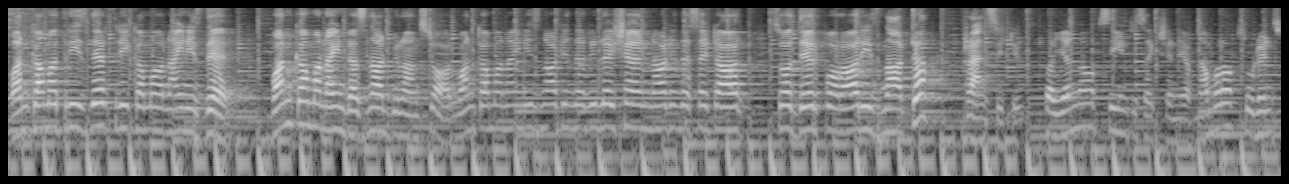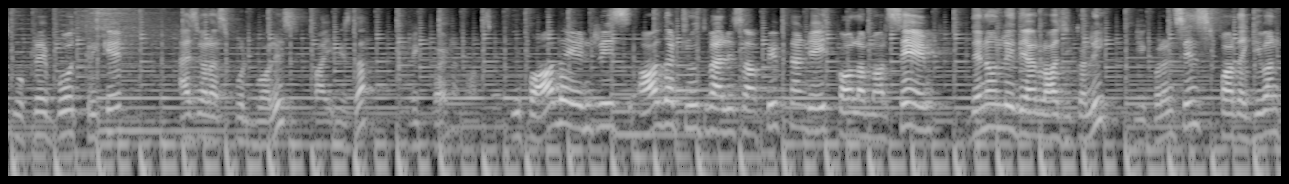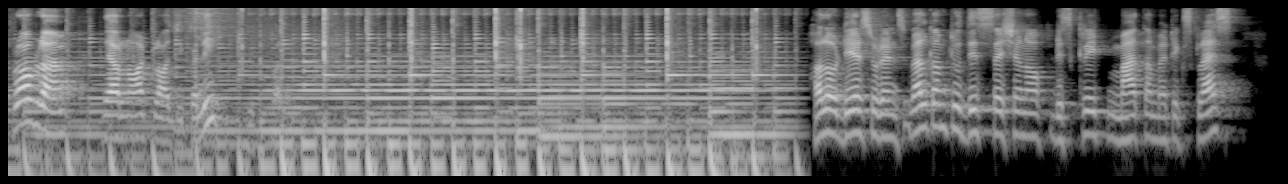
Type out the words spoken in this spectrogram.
1 comma 3 is there, 3 comma 9 is there. 1 comma 9 does not belongs to R. 1 comma 9 is not in the relation, not in the set R. So therefore R is not transitive. So N of C intersection F. Number of students who play both cricket as well as football is 5 is the required amount. If all the entries, all the truth values of 5th and 8th column are same, then only they are logically equal. And since for the given problem, they are not logically Hello dear students, welcome to this session of discrete mathematics class.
